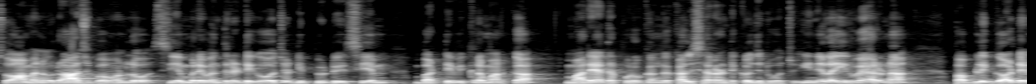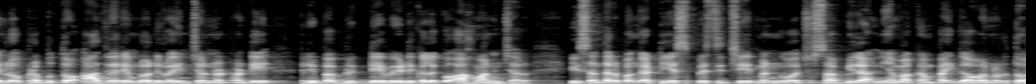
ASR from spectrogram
సో ఆమెను రాజ్భవన్లో సీఎం రేవంత్ రెడ్డి కావచ్చు డిప్యూటీ సీఎం బట్టి విక్రమార్క మర్యాదపూర్వకంగా కలిశారంటే ఇక్కడ చూడవచ్చు ఈ నెల ఇరవై ఆరున పబ్లిక్ గార్డెన్లో ప్రభుత్వం ఆధ్వర్యంలో నిర్వహించనున్నటువంటి రిపబ్లిక్ డే వేడుకలకు ఆహ్వానించారు. ఈ సందర్భంగా టీఎస్పీసీ చైర్మన్ కావచ్చు సభ్యుల నియామకంపై గవర్నర్తో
